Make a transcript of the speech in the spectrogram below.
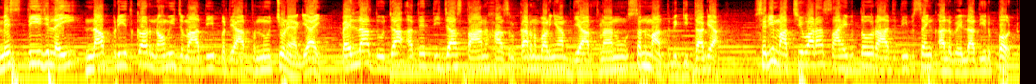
ਮਿਸ ਤੀਜ ਲਈ ਨਵਪ੍ਰੀਤ ਕੌਰ 9ਵੀਂ ਜਮਾਤ ਦੀ ਵਿਦਿਆਰਥਣ ਨੂੰ ਚੁਣਿਆ ਗਿਆ ਹੈ ਪਹਿਲਾ, ਦੂਜਾ ਅਤੇ ਤੀਜਾ ਸਥਾਨ ਹਾਸਲ ਕਰਨ ਵਾਲੀਆਂ ਵਿਦਿਆਰਥਣਾਂ ਨੂੰ ਸਨਮਾਨਿਤ ਵੀ ਕੀਤਾ ਗਿਆ। ਸ੍ਰੀ ਮਾਛੀਵਾੜਾ ਸਾਹਿਬ ਤੋਂ ਰਾਜਦੀਪ ਸਿੰਘ ਅਲਵੇਲਾ ਦੀ ਰਿਪੋਰਟ।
